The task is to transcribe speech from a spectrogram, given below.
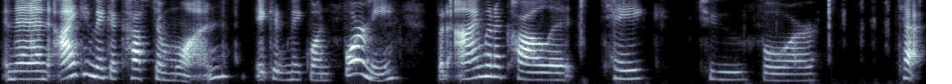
And then I can make a custom one. It could make one for me, but I'm going to call it take two for tech.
